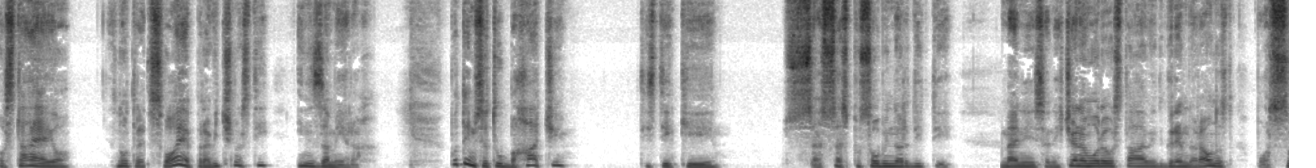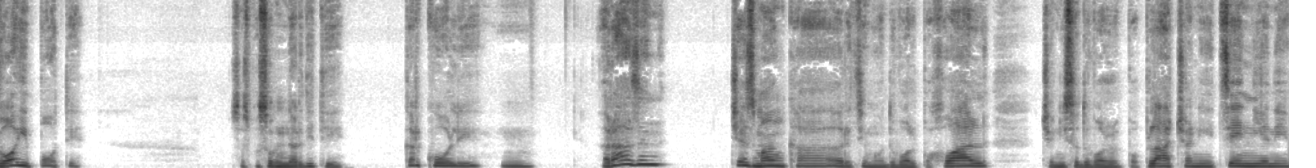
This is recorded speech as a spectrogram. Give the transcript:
Ostajajo znotraj svoje pravičnosti in zamerah. Potem so tu bahači, tisti, ki se vse sposobni narediti, meni se nihče ne more ustaviti, grem naravnost po svoji poti. So sposobni narediti karkoli, hm. razen če zmanjka, recimo, dovolj pohval, če niso dovolj poplačani, cenjeni.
